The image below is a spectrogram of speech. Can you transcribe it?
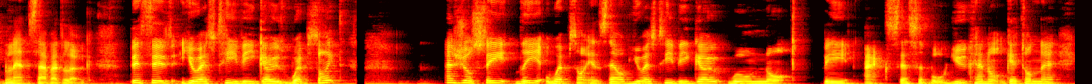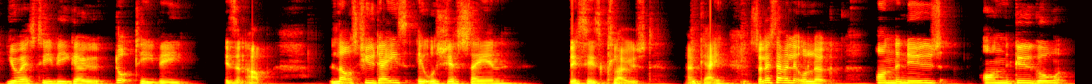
let's have a look. This is US TV Go's website. As you'll see, the website itself, US TV Go, will not be accessible. You cannot get on there. USTVGo.tv isn't up. Last few days, it was just saying this is closed. Okay, so let's have a little look on the news on Google,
